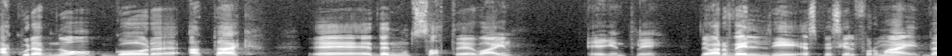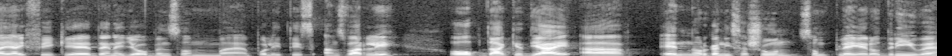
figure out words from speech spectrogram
akkurat nå går Attak eh, den motsatte veien, egentlig. Det var veldig spesielt for meg da jeg fikk eh, denne jobben som eh, politisk ansvarlig. Og oppdaget jeg at en organisasjon som pleier å drive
